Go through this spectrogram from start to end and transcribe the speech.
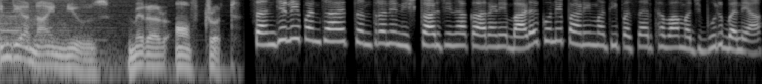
India 9 News, Mirror of Truth. સંજેલી પંચાયત તંત્રને નિષ્કાળજીના કારણે બાળકોને પાણીમાંથી પસાર થવા મજબૂર બન્યા.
